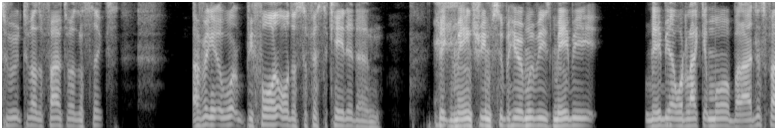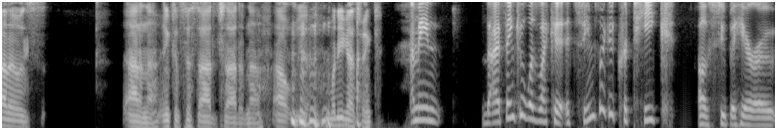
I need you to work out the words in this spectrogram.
2005 2006, I think it before all the sophisticated and big mainstream superhero movies. Maybe maybe I would like it more, but I just thought it was. I don't know, inconsistent. I, just, I don't know. Oh, yeah. what do you guys think? I mean, I think it was like a. It seems like a critique of superhero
